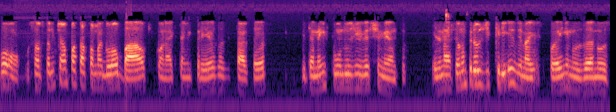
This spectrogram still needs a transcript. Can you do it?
Bom, o Soft Summit é uma plataforma global que conecta empresas, startups e também fundos de investimento. Ele nasceu num período de crise na Espanha, nos anos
